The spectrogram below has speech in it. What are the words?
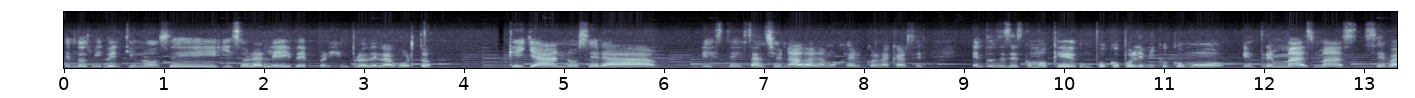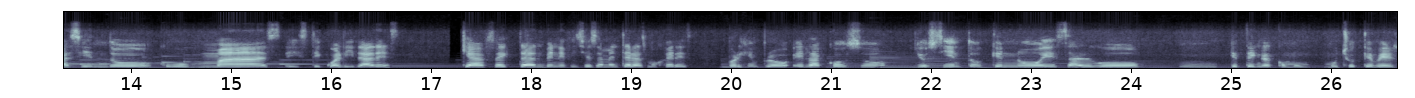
del 2021 se hizo la ley de, por ejemplo, del aborto, que ya no será este, sancionado a la mujer con la cárcel. Entonces es como que un poco polémico como entre más más se va haciendo como más este, cualidades que afectan beneficiosamente a las mujeres. Por ejemplo, el acoso yo siento que no es algo mmm, que tenga como mucho que ver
